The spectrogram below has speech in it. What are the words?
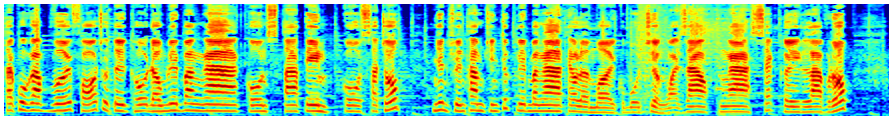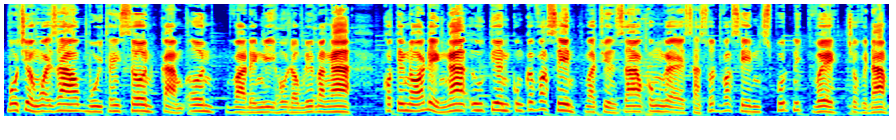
Tại cuộc gặp với Phó Chủ tịch Hội đồng Liên bang Nga Konstantin Kosachov nhân chuyến thăm chính thức Liên bang Nga theo lời mời của Bộ trưởng Ngoại giao Nga Sergei Lavrov, Bộ trưởng Ngoại giao Bùi Thanh Sơn cảm ơn và đề nghị Hội đồng Liên bang Nga có tiếng nói để Nga ưu tiên cung cấp vaccine và chuyển giao công nghệ sản xuất vaccine Sputnik V cho Việt Nam.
